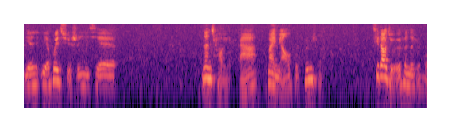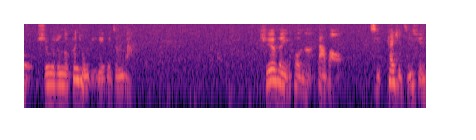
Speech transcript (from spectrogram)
也也会取食一些嫩草、芽、麦苗和昆虫。七到九月份的时候，食物中的昆虫比例会增大。十月份以后呢，大宝。集开始集群，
